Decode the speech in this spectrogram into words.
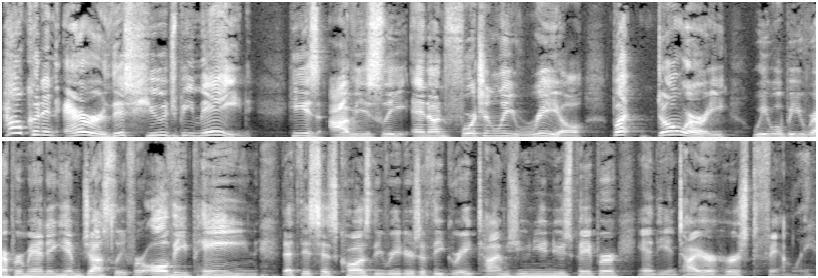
how could an error this huge be made? He is obviously and unfortunately real, but don't worry, we will be reprimanding him justly for all the pain that this has caused the readers of the Great Times Union newspaper and the entire Hearst family.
